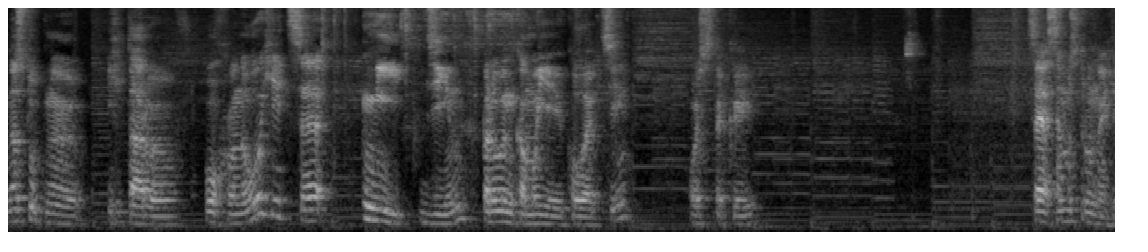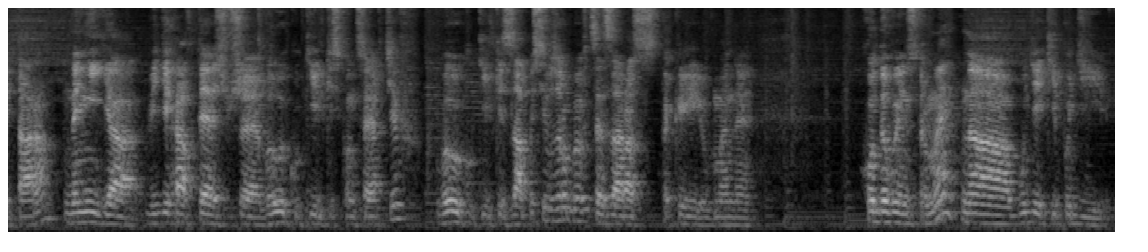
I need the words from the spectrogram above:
Наступною гітарою по хронології це мій Дін, перлинка моєї колекції. Ось такий. Це семиструнна гітара. На ній я відіграв теж вже велику кількість концертів, велику кількість записів зробив. Це зараз такий в мене ходовий інструмент на будь-які події.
